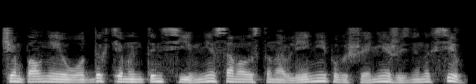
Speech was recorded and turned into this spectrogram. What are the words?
Чем полнее отдых, тем интенсивнее самовосстановление и повышение жизненных сил.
